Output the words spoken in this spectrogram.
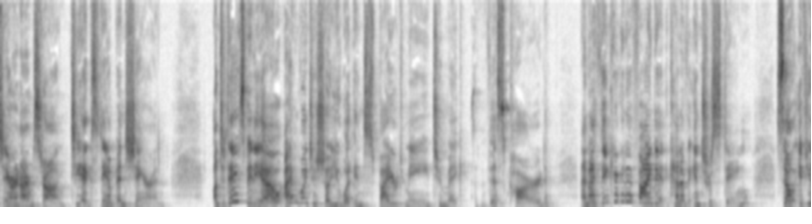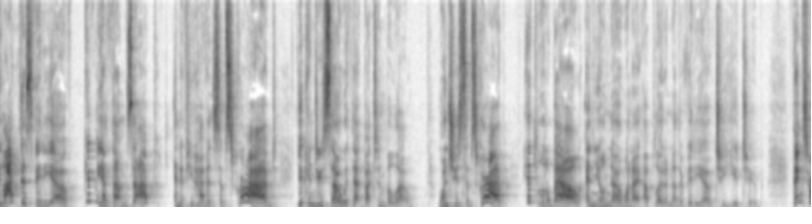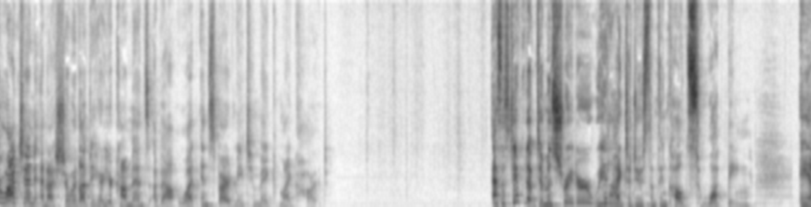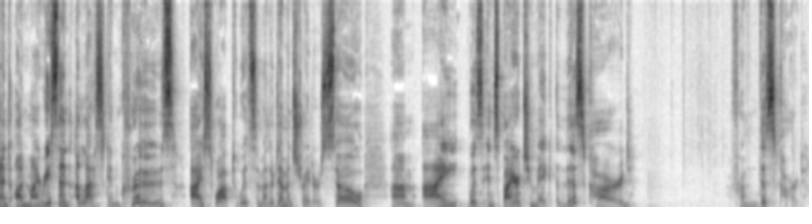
Sharon Armstrong, TX Stampin' Sharon. On today's video, I'm going to show you what inspired me to make this card, and I think you're gonna find it kind of interesting. So if you like this video, give me a thumbs up, and if you haven't subscribed, you can do so with that button below. Once you subscribe, hit the little bell and you'll know when I upload another video to YouTube. Thanks for watching, and I sure would love to hear your comments about what inspired me to make my card. As a Stampin' Up! demonstrator, we like to do something called swapping. And on my recent Alaskan cruise, I swapped with some other demonstrators. So um, I was inspired to make this card from this card.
